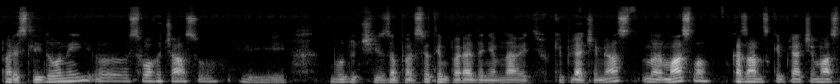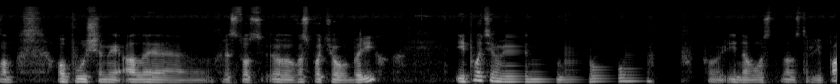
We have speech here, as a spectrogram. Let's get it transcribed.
переслідуваний е, свого часу, і будучи за святим переданням навіть в кипляче масло, казан з киплячим маслом опущений, але Христос, е, Господь його вберіг. І потім він був і на острові Пас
